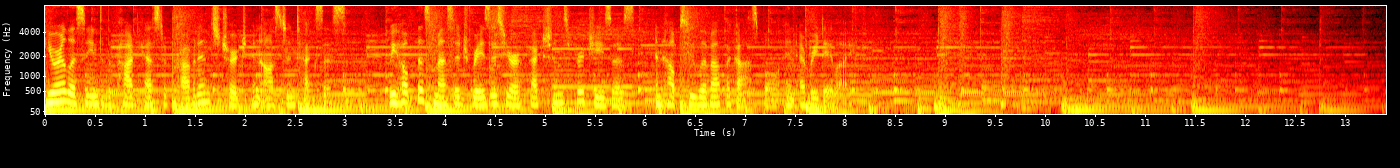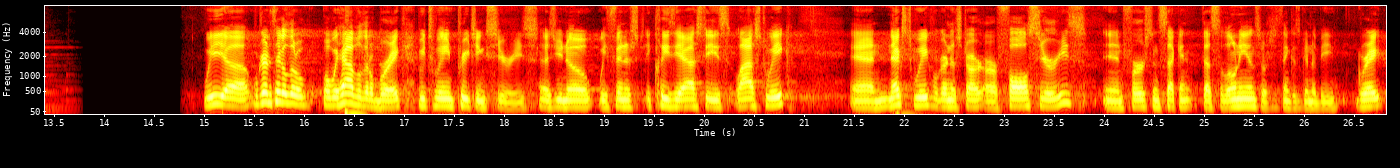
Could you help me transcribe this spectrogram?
You are listening to the podcast of Providence Church in Austin, Texas. We hope this message raises your affections for Jesus and helps you live out the gospel in everyday life. We, uh, we're going to take a little, well, we have a little break between preaching series. As you know, we finished Ecclesiastes last week, and next week we're going to start our fall series in 1st and 2nd Thessalonians, which I think is going to be great.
